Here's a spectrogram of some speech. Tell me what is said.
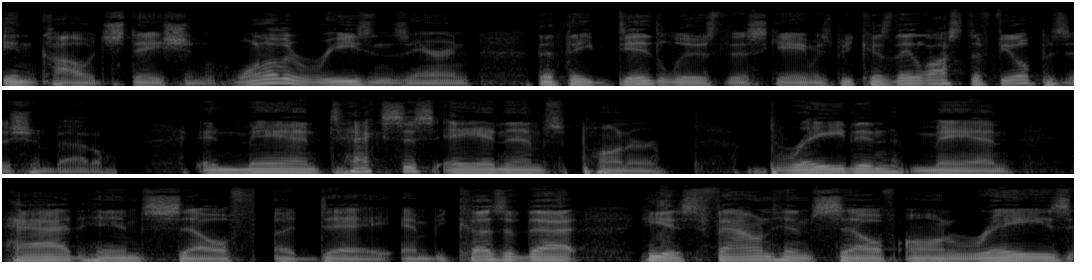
in College Station. One of the reasons, Aaron, that they did lose this game is because they lost the field position battle. And man, Texas A&M's punter, Braden Mann, had himself a day. And because of that, he has found himself on Ray's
